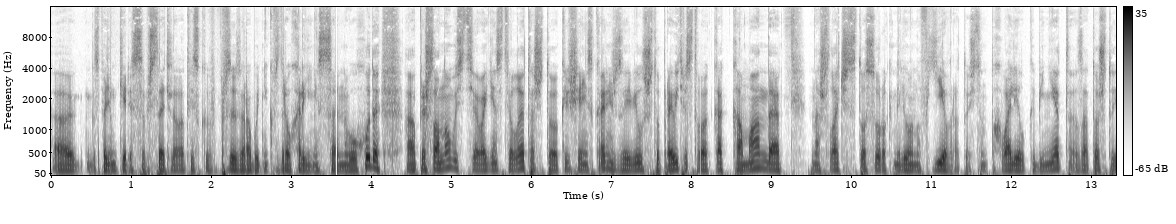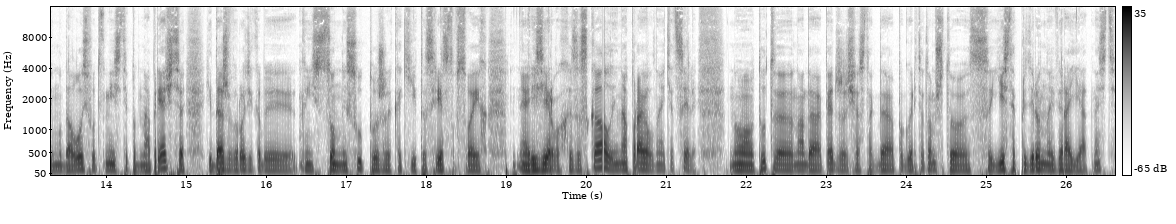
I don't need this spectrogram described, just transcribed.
э, господин Керрис, председатель Латвийского профсоюза работников здравоохранения и социального ухода, э, пришла новость в агентстве Лето, что Кришьянис Карниш заявил, что правительство как команда нашла 140 миллионов евро. То есть он похвалил кабинет за то, что им удалось вот вместе поднапрячься. И даже вроде как бы Конституционный суд тоже какие-то средства в своих резервах изыскал и направил на эти цели. Но тут надо, опять же, сейчас тогда поговорить о том, что есть определенная вероятность,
